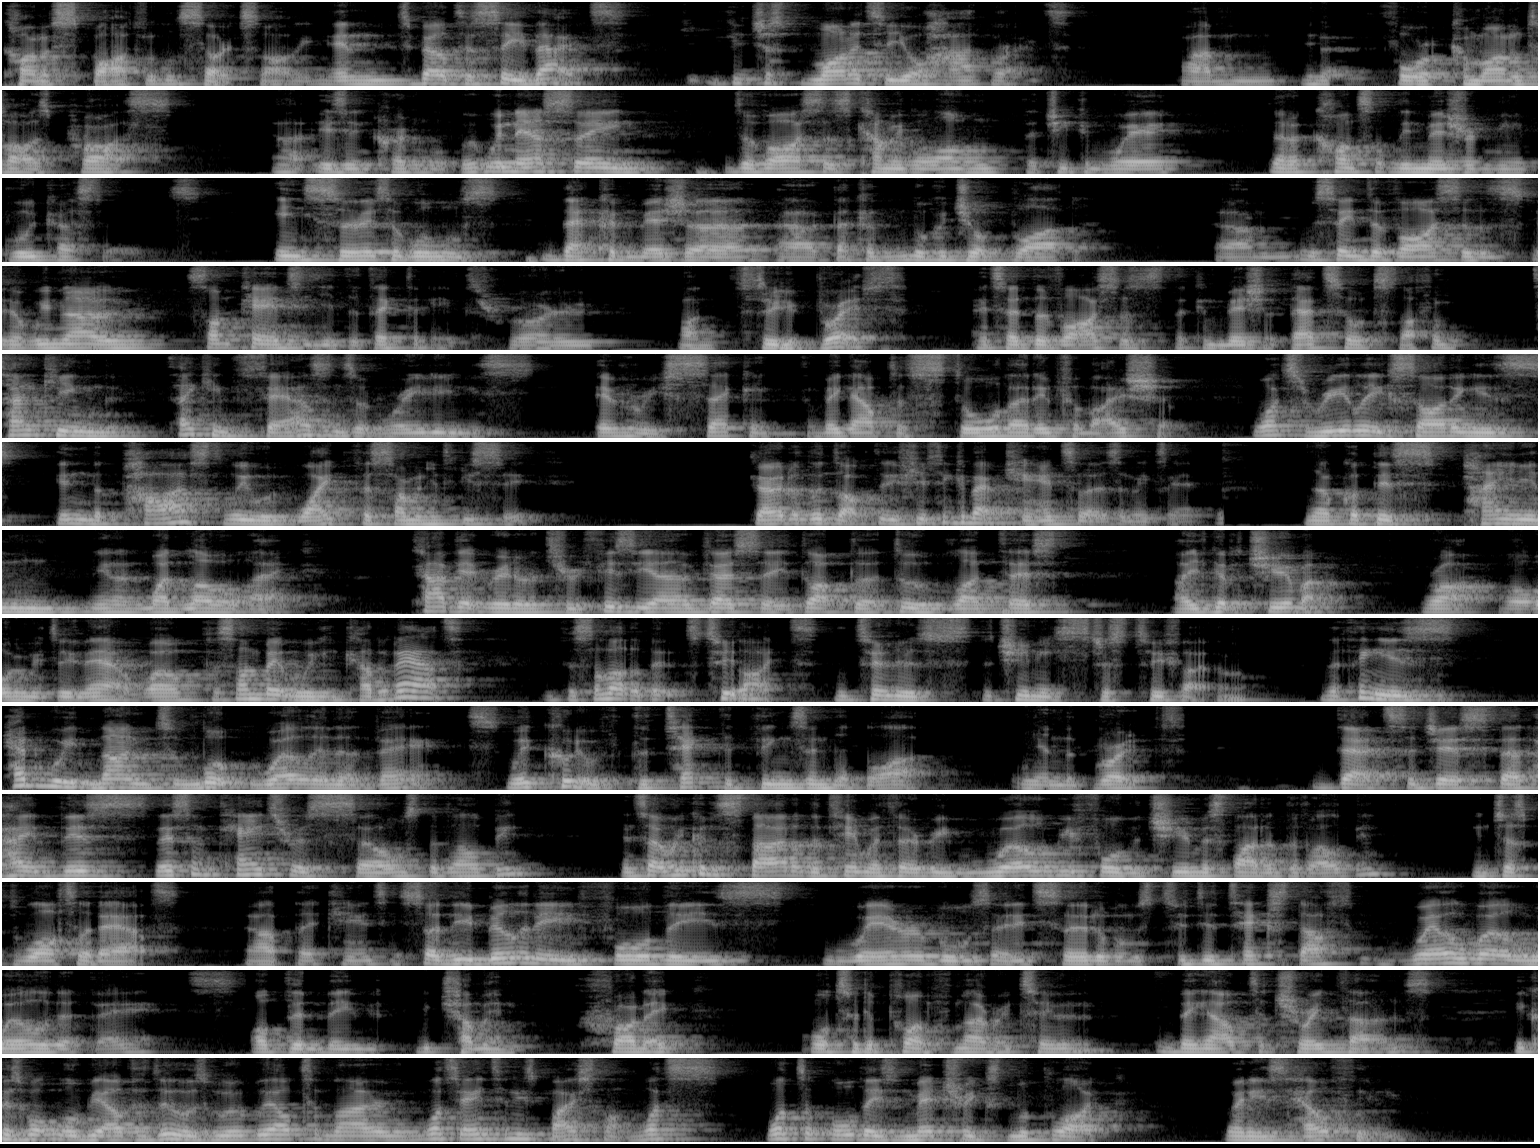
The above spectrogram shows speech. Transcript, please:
kind of spiked. It was so exciting, and to be able to see that, you can just monitor your heart rate, um, you know, for a commoditized price uh, is incredible. But we're now seeing devices coming along that you can wear that are constantly measuring your glucose levels, insertables that can measure, uh, that can look at your blood. Um, we've seen devices, you know, we know some cancer you're detecting it through, um, through your breath. And so devices that can measure that sort of stuff and taking, taking thousands of readings every second and being able to store that information. What's really exciting is in the past, we would wait for somebody to be sick, go to the doctor. If you think about cancer as an example, know, I've got this pain in you know my lower back, can't get rid of it through physio. Go see a doctor, do a blood test. Oh, you've got a tumor. Right. Well, what do we do now? Well, for some people we can cut it out. For some other people, it's too late. The tumor's the tumor's just too far. The thing is, had we known to look well in advance, we could have detected things in the blood, in the breath, that suggests that hey, there's there's some cancerous cells developing, and so we could have started the chemotherapy well before the tumor started developing, and just blotted out out that cancer. So the ability for these wearables and insertables to detect stuff well, well, well in advance of them being becoming chronic or to the point of no return, being able to treat those. Because what we'll be able to do is we'll be able to know what's Antony's baseline, what's what do all these metrics look like when he's healthy.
